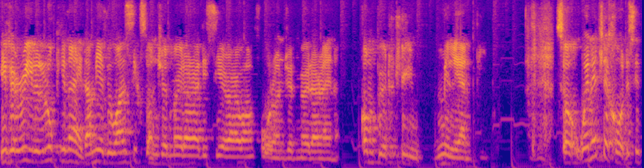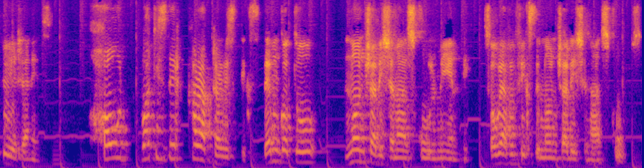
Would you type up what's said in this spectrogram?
If you're really looking at it, I maybe one 600 murderer this year or one 400 murderer you compared to 3 million people. So when you check out the situation is, how what is the characteristics? Them go to non-traditional school mainly. So we have to fix the non-traditional schools.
